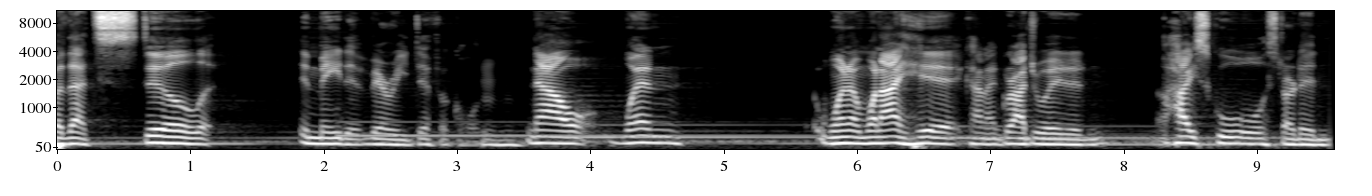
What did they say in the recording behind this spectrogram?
But that still, it made it very difficult. Mhm. Now, when when I, when I hit kind of graduated high school, started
